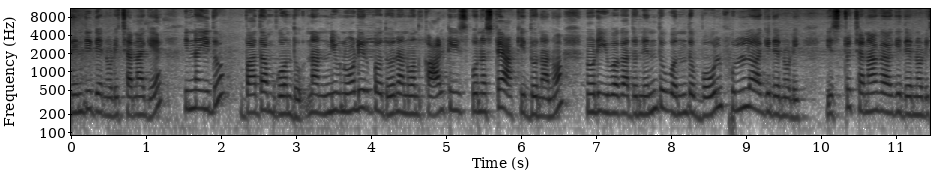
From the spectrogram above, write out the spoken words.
ನೆಂದಿದೆ ನೋಡಿ ಚೆನ್ನಾಗೆ. ಇನ್ನು ಇದು ಬಾದಾಮ್ ಗೋಂದು. ನಾನು, ನೀವು ನೋಡಿರ್ಬೋದು, ನಾನು ಒಂದು ಕಾಲು ಟೀ ಸ್ಪೂನಷ್ಟೇ ಹಾಕಿದ್ದು ನಾನು. ನೋಡಿ, ಇವಾಗ ಅದು ನೆಂದು ಒಂದು ಬೌಲ್ ಫುಲ್ ಆಗಿದೆ ನೋಡಿ. ಎಷ್ಟು ಚೆನ್ನಾಗಾಗಿದೆ ನೋಡಿ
